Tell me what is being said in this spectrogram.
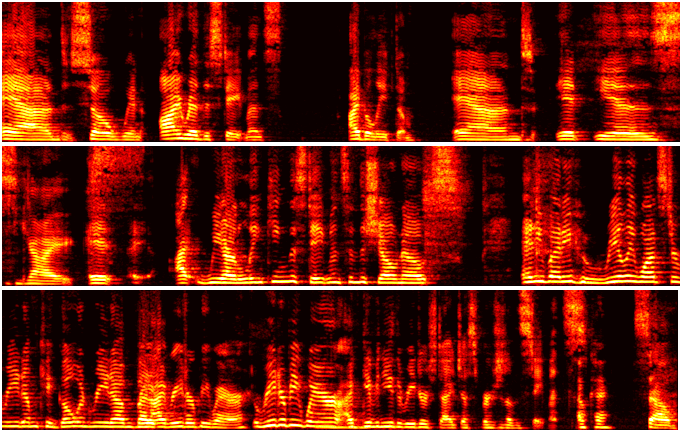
And so when I read the statements, I believed them. And it is yikes. It I we are linking the statements in the show notes. Anybody who really wants to read them can go and read them. But I reader beware. Reader beware. Mm. I've given you the Reader's Digest version of the statements. Okay. So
